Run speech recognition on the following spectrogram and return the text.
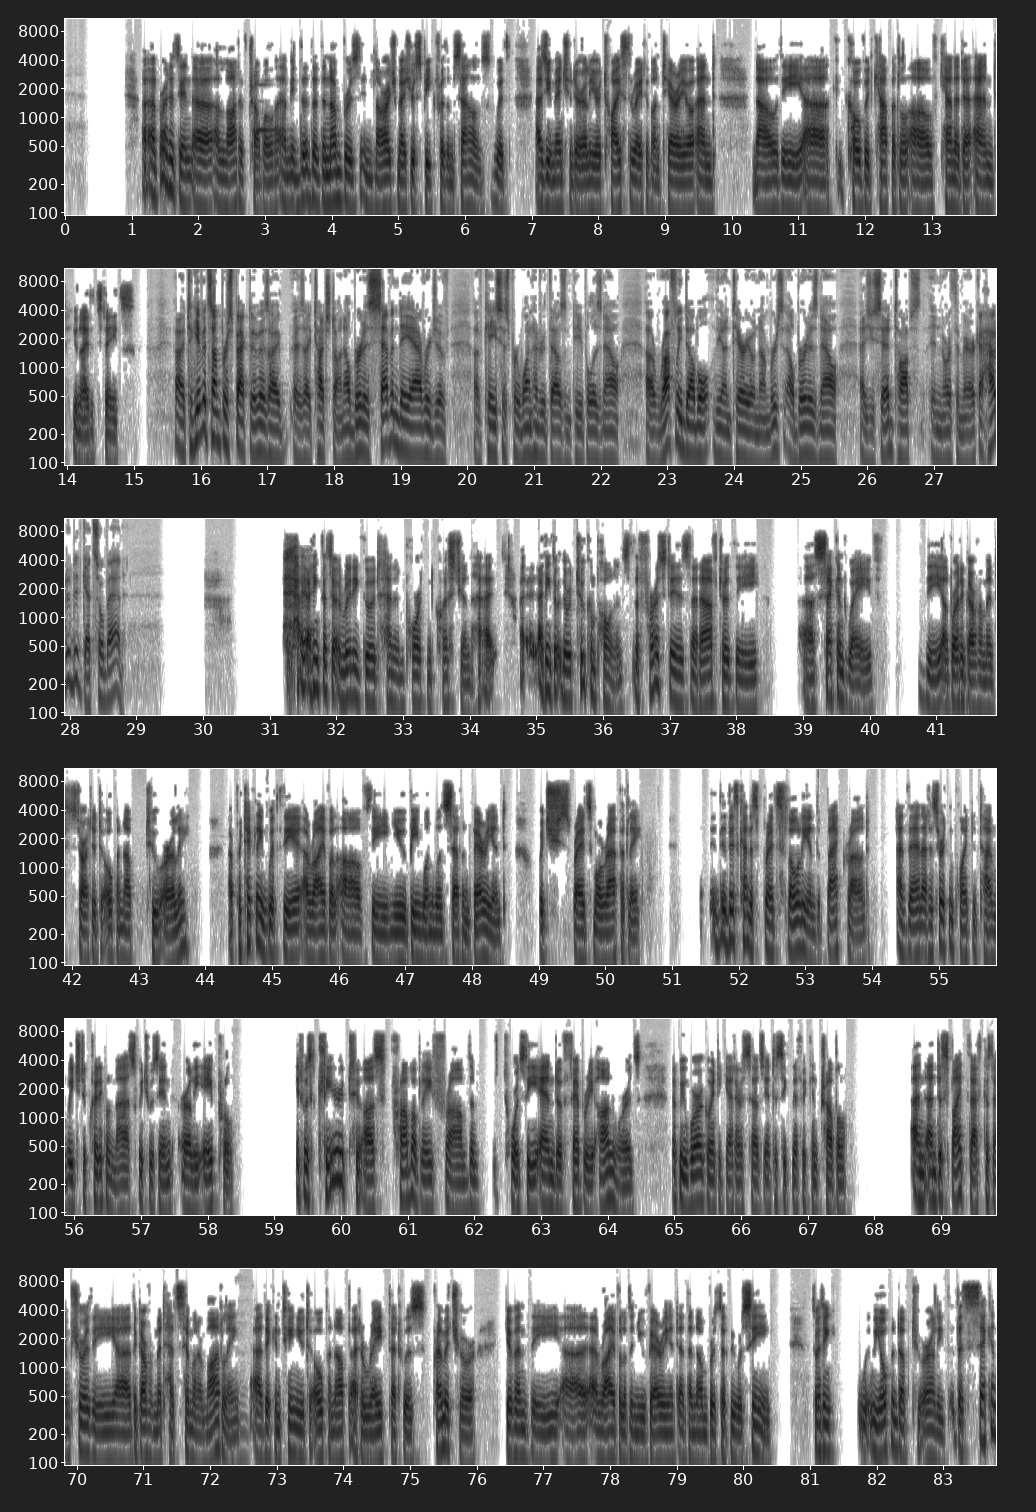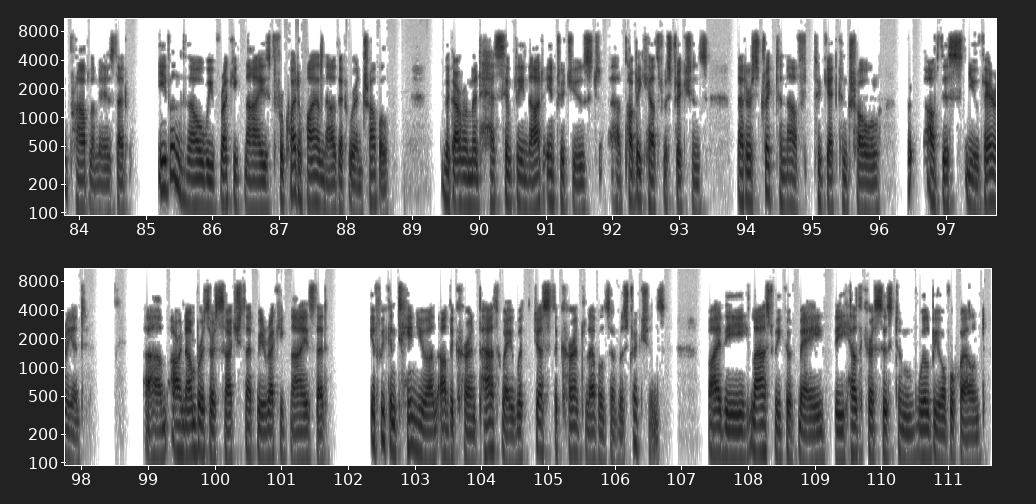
Uh, Alberta's in uh, a lot of trouble. I mean, the, the, the, numbers in large measure speak for themselves, with, as you mentioned earlier, twice the rate of Ontario and now the uh, COVID capital of Canada and United States. Uh, to give it some perspective, as I as I touched on, Alberta's seven-day average of, of cases per 100,000 people is now uh, roughly double the Ontario numbers. Alberta is now, as you said, tops in North America. How did it get so bad? I, I think that's a really good and important question. I, I think there, there, are two components. The first is that after the uh, second wave, the Alberta government started to open up too early, uh, particularly with the arrival of the new B117 variant, which spreads more rapidly. This kind of spread slowly in the background, and then at a certain point in time reached a critical mass, which was in early April it was clear to us, probably from the towards the end of February onwards, that we were going to get ourselves into significant trouble. And and despite that, because I'm sure the uh, the government had similar modeling, mm-hmm. uh, they continued to open up at a rate that was premature, given the uh, arrival of the new variant and the numbers that we were seeing. So I think we opened up too early. The second problem is that even though we've recognized for quite a while now that we're in trouble, the government has simply not introduced uh, public health restrictions that are strict enough to get control of this new variant. Um, our numbers are such that we recognize that if we continue on, on the current pathway with just the current levels of restrictions, by the last week of May, the healthcare system will be overwhelmed,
